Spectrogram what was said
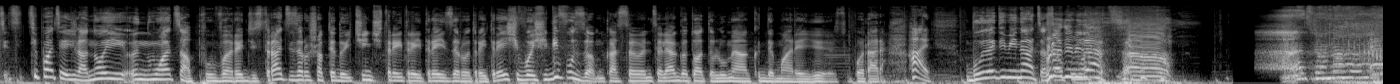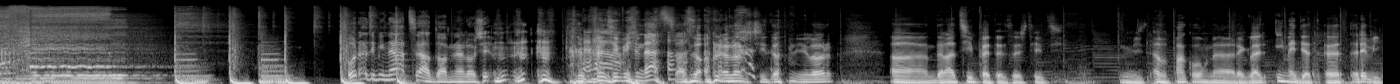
ți- țipați aici la noi în WhatsApp, vă înregistrați 0725 333 033 și vă și difuzăm ca să înțeleagă toată lumea cât de mare e supărarea. Hai, bună dimineața! Bună Sau cum- dimineața! dimineața, doamnelor și... Bună dimineața, doamnelor și domnilor uh, de la Țipete, să știți. Uh, Fac un uh, reglaj imediat. Uh, Revin.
